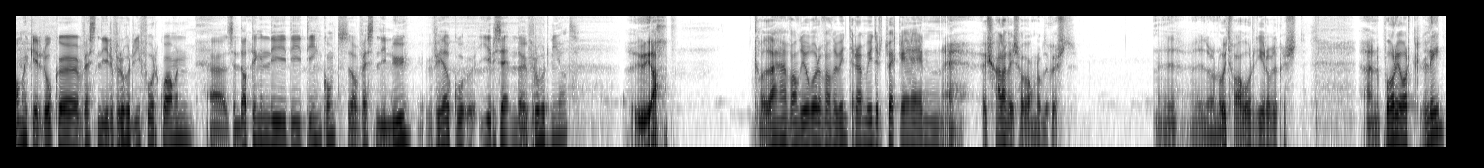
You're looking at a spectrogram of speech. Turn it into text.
Omgekeerd ook, eh, vissen die er vroeger niet voorkwamen, eh, zijn dat dingen die, die je tegenkomt? Zo vissen die nu veel hier zitten dat je vroeger niet had? Ja. Ik ga zeggen, van de jaren van de winter hebben we er twee keer een, eh, een schalvis gevangen op de kust. Er nog nooit van gehoord hier op de kust. En een paar jaar geleden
